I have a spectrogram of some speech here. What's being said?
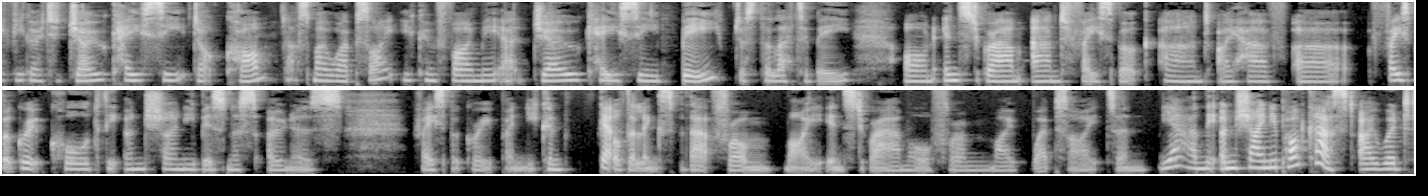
if you go to jocasey.com, that's my website, you can find me at jocaseyb, just the letter B, on Instagram and Facebook. And I have a Facebook group called the Unshiny Business Owners Facebook group. And you can get all the links for that from my Instagram or from my website. And yeah, and the Unshiny podcast. I would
